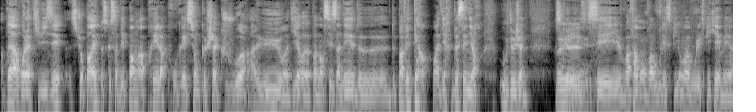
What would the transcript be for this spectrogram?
après, à relativiser, c'est toujours pareil, parce que ça dépend après la progression que chaque joueur a eu, on va dire, euh, pendant ces années de, de pas vétéran, on va dire, de senior ou de jeune. Parce Oui, que oui, oui. c'est, enfin bon, on va vous l'expliquer, on va vous l'expliquer, mais euh,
